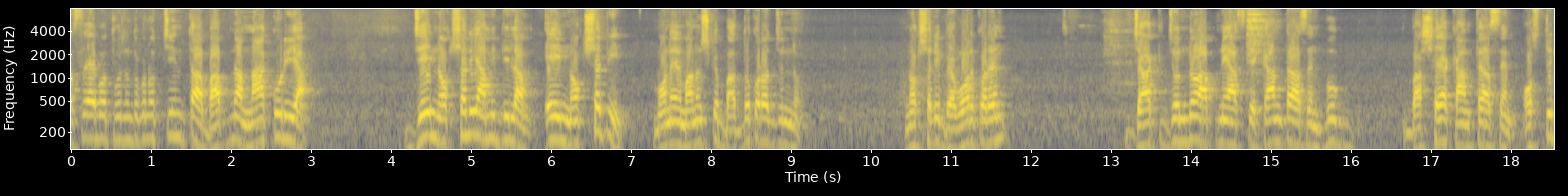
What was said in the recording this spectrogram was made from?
আছে যাবৎ পর্যন্ত কোনো চিন্তা, ভাবনা না করিয়া যে নকশাটি আমি দিলাম, এই নকশাটি মনের মানুষকে বাধ্য করার জন্য। নকশাটি ব্যবহার করেন। যার জন্য আপনি আজকে কানতে আছেন, বুক বাসায় কানতে আছেন, অস্থির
